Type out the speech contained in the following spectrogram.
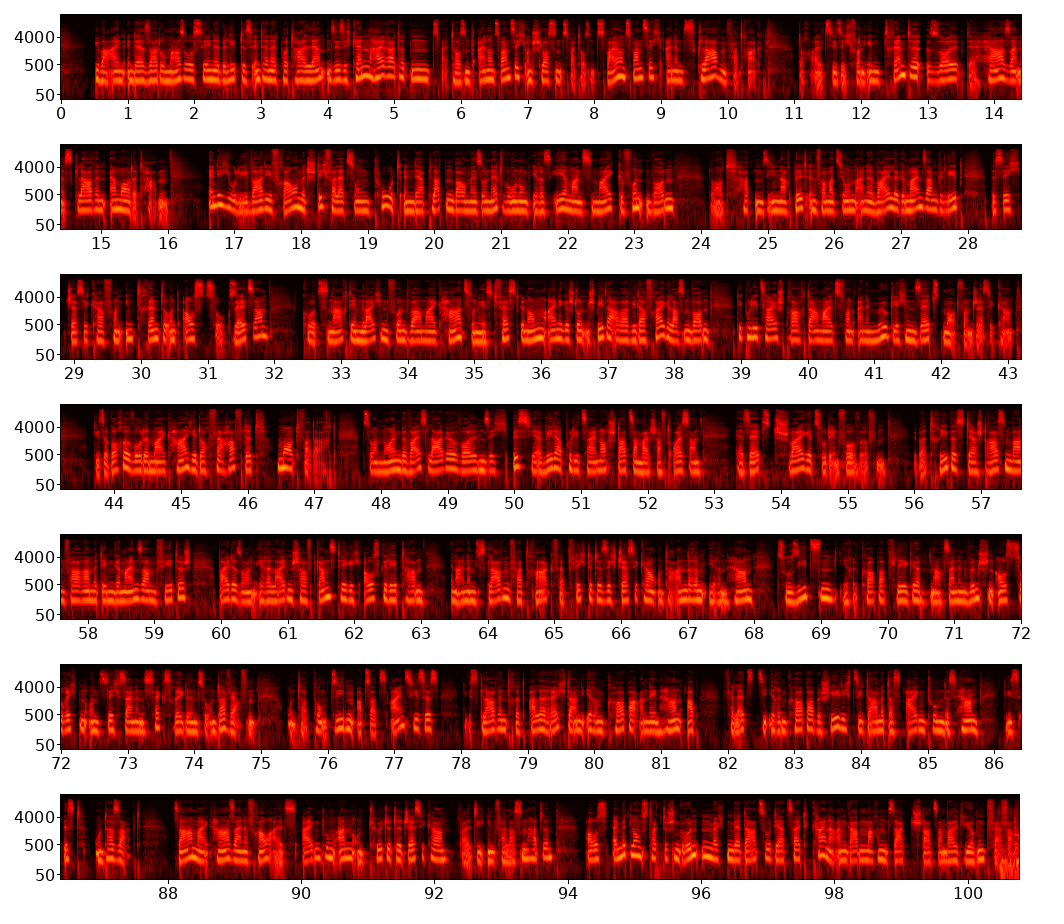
Über ein in der Sadomaso-Szene beliebtes Internetportal lernten sie sich kennen, heirateten 2021 und schlossen 2022 einen Sklavenvertrag. Doch als sie sich von ihm trennte, soll der Herr seine Sklavin ermordet haben. Ende Juli war die Frau mit Stichverletzungen tot in der Plattenbau-Maisonette-Wohnung ihres Ehemanns Mike gefunden worden. Dort hatten sie nach Bildinformationen eine Weile gemeinsam gelebt, bis sich Jessica von ihm trennte und auszog. Seltsam. Kurz nach dem Leichenfund war Mike H. zunächst festgenommen, einige Stunden später aber wieder freigelassen worden. Die Polizei sprach damals von einem möglichen Selbstmord von Jessica. Diese Woche wurde Mike H. jedoch verhaftet, Mordverdacht. Zur neuen Beweislage wollen sich bisher weder Polizei noch Staatsanwaltschaft äußern. Er selbst schweige zu den Vorwürfen. Übertrieb es der Straßenbahnfahrer mit dem gemeinsamen Fetisch. Beide sollen ihre Leidenschaft ganztägig ausgelebt haben. In einem Sklavenvertrag verpflichtete sich Jessica unter anderem ihren Herrn zu siezen, ihre Körperpflege nach seinen Wünschen auszurichten und sich seinen Sexregeln zu unterwerfen. Unter Punkt 7 Absatz 1 hieß es, die Sklavin tritt alle Rechte an ihrem Körper an den Herrn ab, verletzt sie ihren Körper, beschädigt sie damit das Eigentum des Herrn. Dies ist untersagt. Sah Mike H. seine Frau als Eigentum an und tötete Jessica, weil sie ihn verlassen hatte? Aus ermittlungstaktischen Gründen möchten wir dazu derzeit keine Angaben machen, sagt Staatsanwalt Jürgen Pfeffer.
